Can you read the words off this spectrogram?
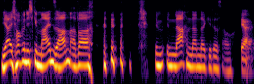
Ja, ich hoffe nicht gemeinsam, aber im, im Nacheinander geht das auch. Ja.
